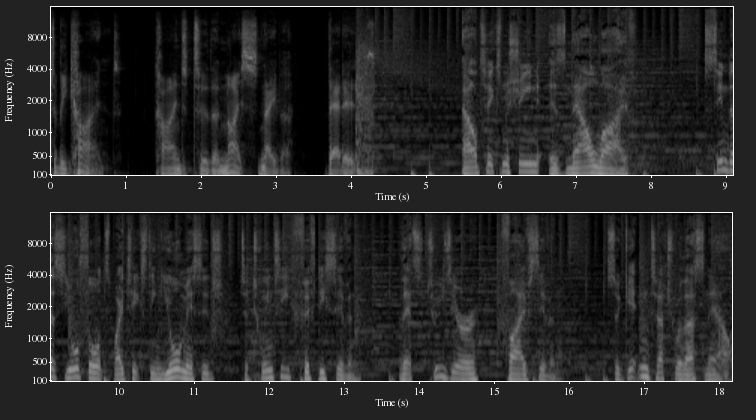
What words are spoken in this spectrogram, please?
to be kind. Kind to the nice neighbour, that is. Our text machine is now live. Send us your thoughts by texting your message to 2057. That's 2057. So get in touch with us now.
